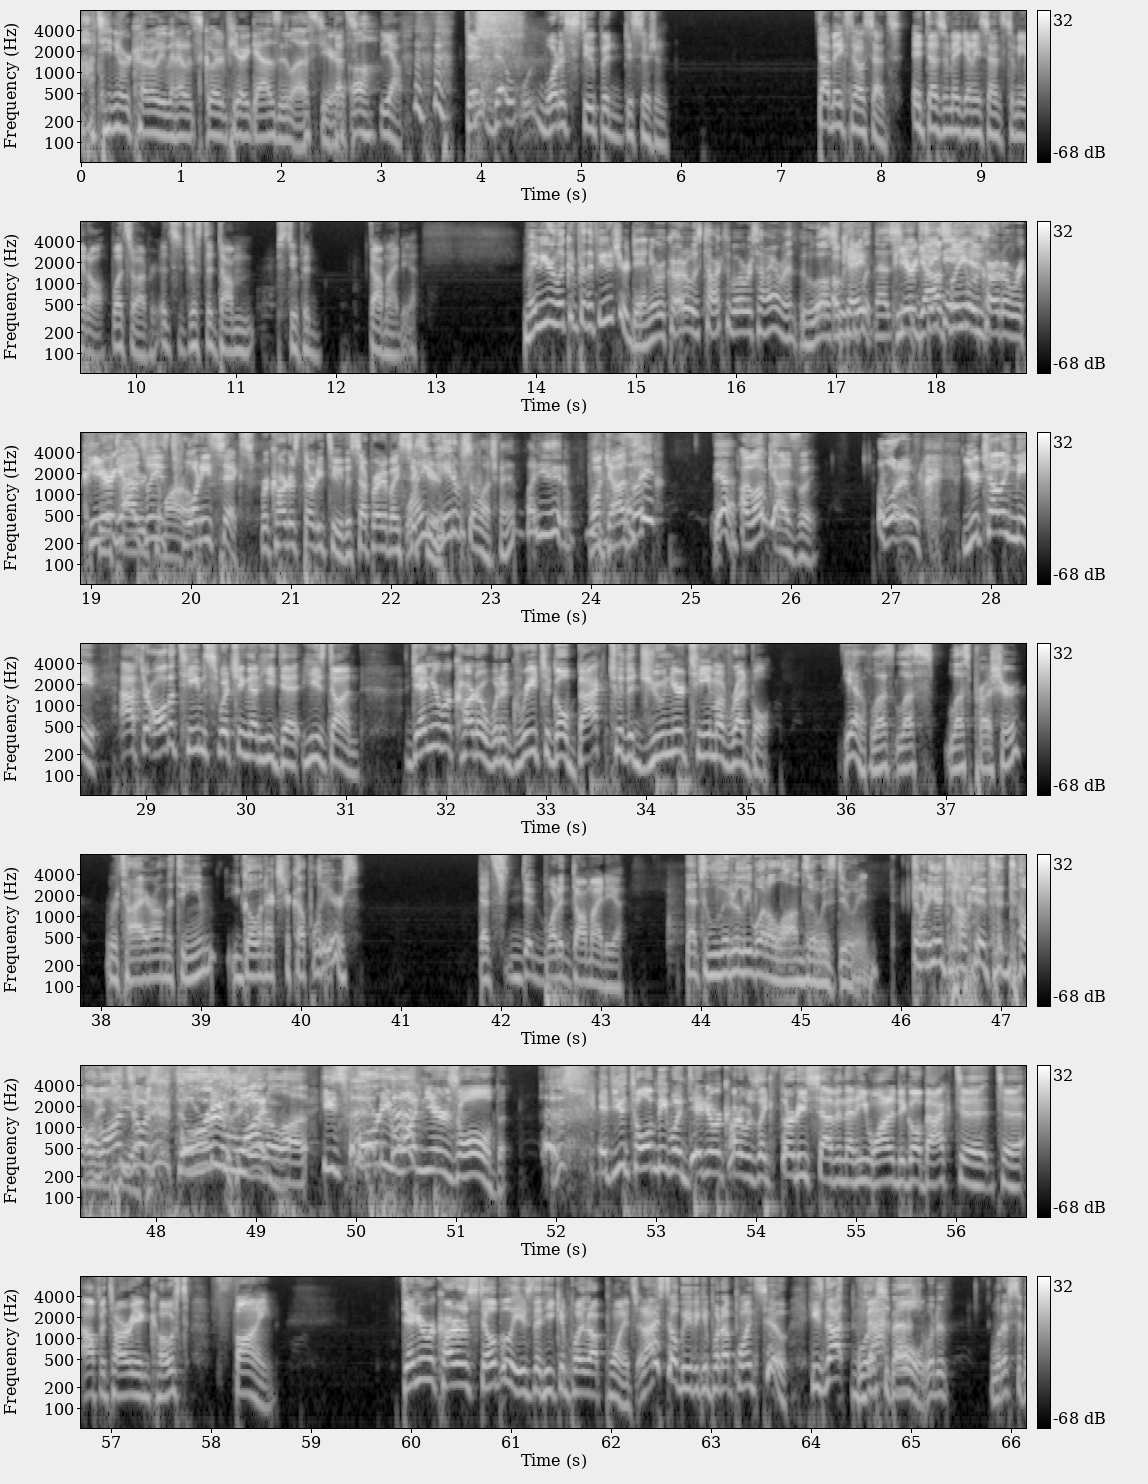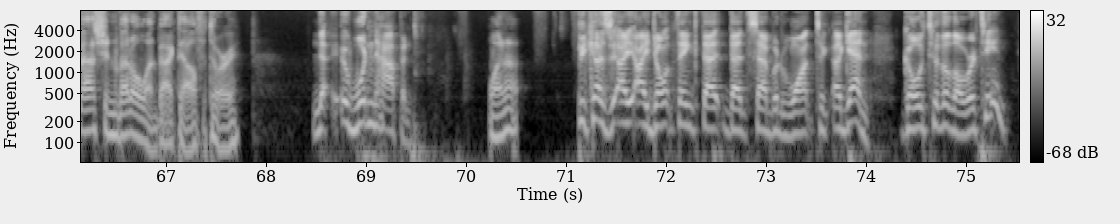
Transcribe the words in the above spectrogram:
Oh, Daniel Ricciardo even outscored Pierre Gasly last year. That's oh. yeah. That- that- what a stupid decision. That makes no sense. It doesn't make any sense to me at all whatsoever. It's just a dumb, stupid, dumb idea. Maybe you're looking for the future. Daniel Ricciardo has talked about retirement. Who else would you Okay, put in that Pierre seat? Gasly is Ricciardo rec- Pierre Gasly is 26. Ricciardo's 32. They're separated by six years. Why do you years. hate him so much, man? Why do you hate him? What Gasly? Yeah. I love Gasly. What? You're telling me after all the team switching that he did, he's done. Daniel Ricciardo would agree to go back to the junior team of Red Bull. Yeah, less less less pressure. Retire on the team. You go an extra couple of years. That's what a dumb idea. That's literally what Alonso is doing. Don't even tell me it's a dumb idea. Alonso idea. is To literally win a 41. lot. He's 41 years old. If you told me when Daniel Ricciardo was like 37 that he wanted to go back to, to AlphaTauri and coast, fine. Daniel Ricciardo still believes that he can put up points, and I still believe he can put up points too. He's not What if that Sebastian? old. What if what if Sebastian Vettel went back to AlphaTauri? No, it wouldn't happen Why not? Because I, I don't think that that Seb would want to again go to the lower team.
